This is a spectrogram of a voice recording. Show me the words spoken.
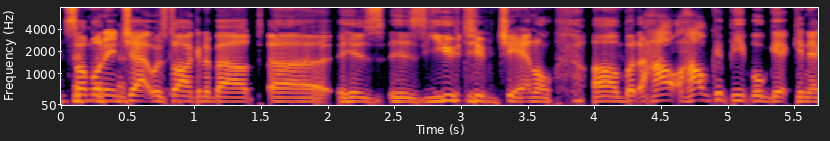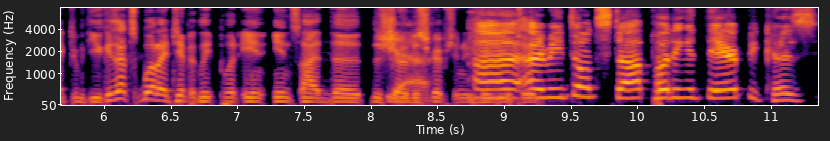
Someone in chat was talking about uh, his his YouTube channel, um, but how how could people get connected with you? Because that's what I typically put in, inside the the show Yeah. description your Uh, I mean, don't stop putting it there because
